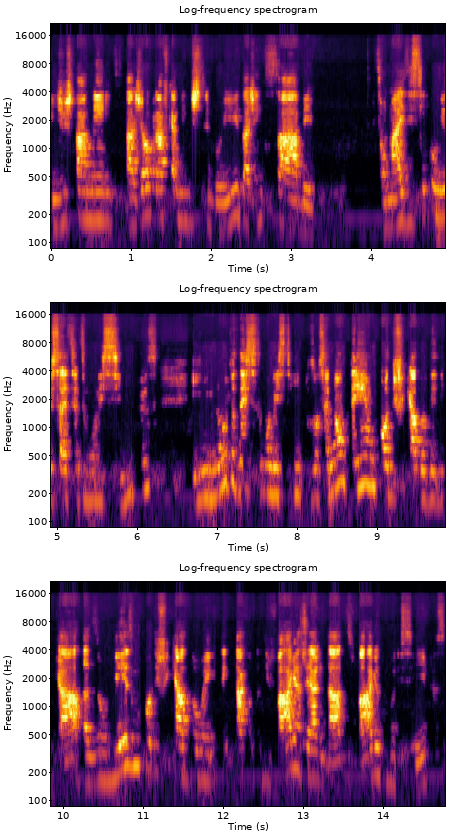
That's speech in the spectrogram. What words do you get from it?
e justamente está geograficamente distribuído, a gente sabe são mais de 5.700 municípios, e em muitos desses municípios você não tem um codificador dedicado, o mesmo codificador ele tem que dar conta de várias realidades, vários municípios,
